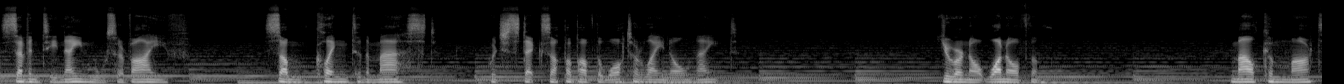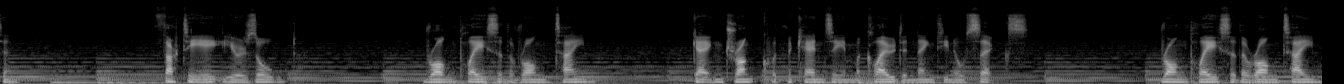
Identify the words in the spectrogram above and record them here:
79 will survive. Some cling to the mast, which sticks up above the waterline all night. You are not one of them. Malcolm Martin, 38 years old. Wrong place at the wrong time getting drunk with Mackenzie and MacLeod in 1906. Wrong place at the wrong time.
